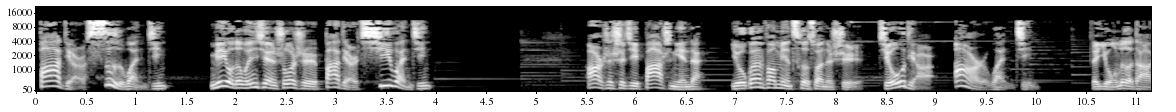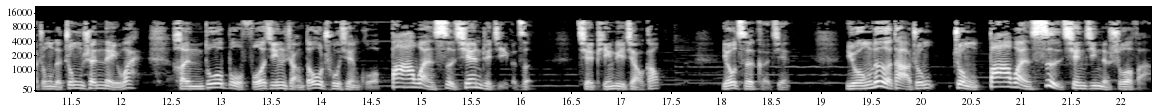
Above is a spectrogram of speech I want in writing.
八点四万斤，也有的文献说是八点七万斤。二十世纪八十年代，有关方面测算的是九点二万斤。在永乐大钟的钟身内外，很多部佛经上都出现过八万四千这几个字，且频率较高。由此可见。永乐大钟重八万四千斤的说法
